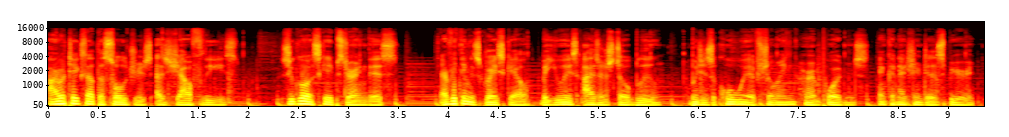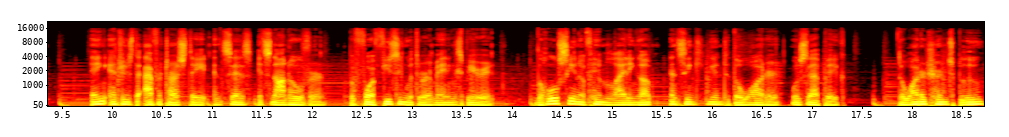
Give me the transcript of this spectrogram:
Iroh takes out the soldiers as Zhao flees. Zuko escapes during this. Everything is grayscale, but Yue's eyes are still blue, which is a cool way of showing her importance and connection to the spirit. Aang enters the Avatar state and says it's not over, before fusing with the remaining spirit. The whole scene of him lighting up and sinking into the water was epic. The water turns blue,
